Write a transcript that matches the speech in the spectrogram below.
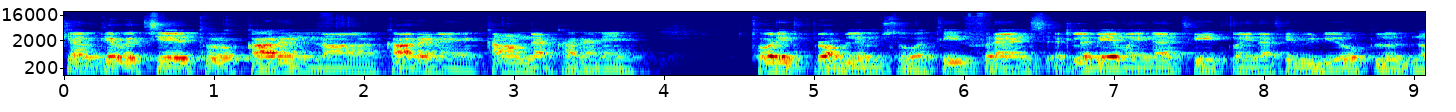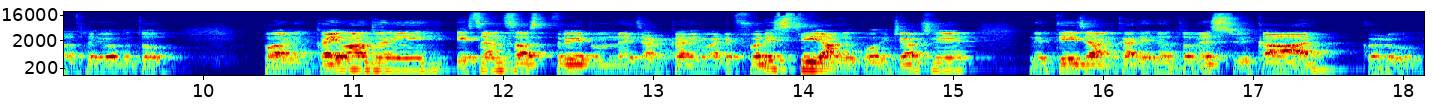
કેમ કે વચ્ચે થોડોક કારણના કારણે, કામના કારણે થોડીક પ્રોબ્લેમ્સ હતી ફ્રેન્ડ્સ. એટલે બે મહિનાથી, એક મહિનાથી વીડિયો અપલોડ ન થયો હતો. પણ કંઈ વાંધો નહીં, ઈશાન શાસ્ત્રે તમને જાણકારી માટે ફરીથી આવી પહોંચ્યા છે. ને તે જાણકારીનો તમે સ્વીકાર કરો.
